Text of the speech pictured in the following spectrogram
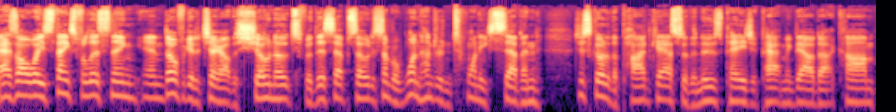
As always, thanks for listening, and don't forget to check out the show notes for this episode. It's number 127. Just go to the podcast or the news page at patmcdowell.com.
